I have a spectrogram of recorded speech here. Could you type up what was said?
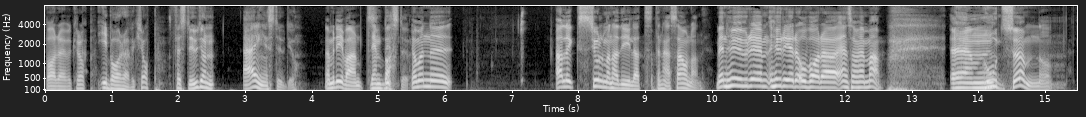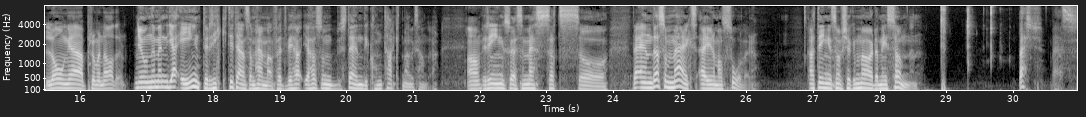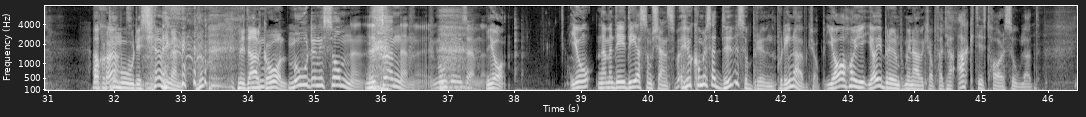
Bara överkropp? i bara överkropp. För studion är ingen studio, Nej men det är varmt. det är en bastu. Ja men, eh, Alex Schulman hade gillat den här saunan. Men hur, eh, hur är det att vara ensam hemma? Ehm, God sömn och långa promenader. Jo nej men jag är ju inte riktigt ensam hemma för att vi har, jag har som ständig kontakt med Alexandra. Ja. Rings och smsats och, det enda som märks är ju när man sover. Att det är ingen som försöker mörda mig i sömnen. Bärs. Bäs. Vad Apropå skönt. mord i sömnen. Lite alkohol. Morden i somnen, äh, sömnen. Morden i sömnen. Ja. Jo, nej men det är ju det som känns, hur kommer det sig att du är så brun på din överkropp? Jag har ju, jag är brun på min överkropp för att jag aktivt har solat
